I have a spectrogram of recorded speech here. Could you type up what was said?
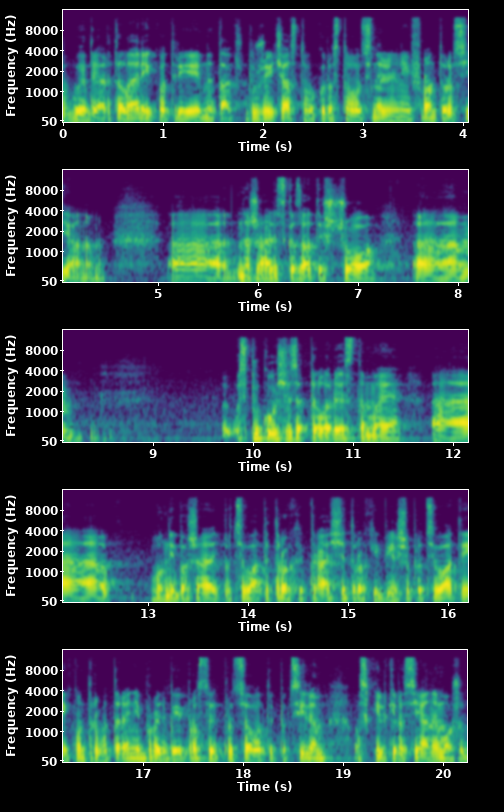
види артилерії, котрі не так дуже і часто використовуються на лінії фронту росіянами. Е, на жаль, сказати, що е, спілкуючись з артилеристами, е, вони бажають працювати трохи краще, трохи більше працювати і в контрбатарейній боротьбі, і просто відпрацьовувати по цілям, оскільки росіяни можуть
